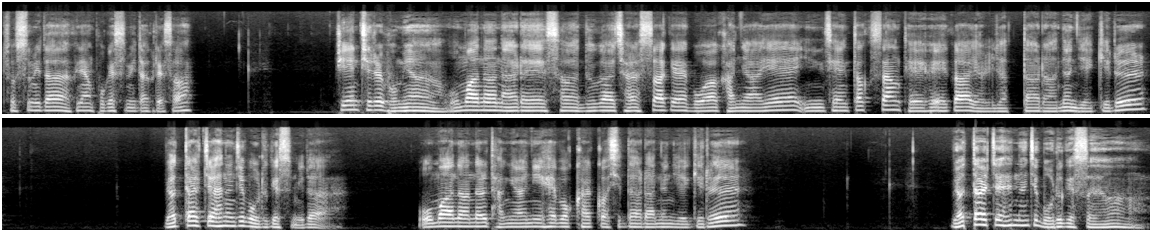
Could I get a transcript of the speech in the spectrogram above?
좋습니다. 그냥 보겠습니다. 그래서 PNT를 보면 5만원 아래에서 누가 잘 싸게 모아 가냐의 인생 떡상 대회가 열렸다라는 얘기를 몇 달째 하는지 모르겠습니다. 5만 원을 당연히 회복할 것이다 라는 얘기를 몇 달째 했는지 모르겠어요.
